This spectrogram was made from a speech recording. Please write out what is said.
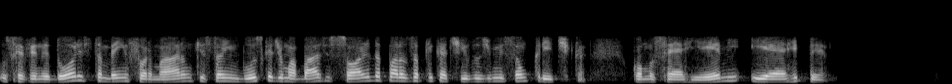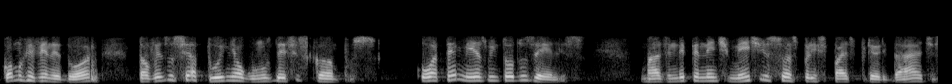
Os revendedores também informaram que estão em busca de uma base sólida para os aplicativos de missão crítica, como CRM e ERP. Como revendedor, talvez você atue em alguns desses campos, ou até mesmo em todos eles. Mas, independentemente de suas principais prioridades,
